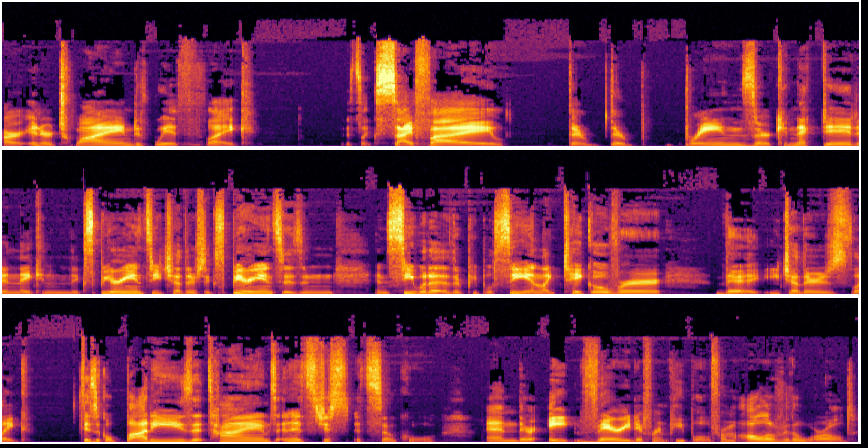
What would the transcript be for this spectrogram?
are intertwined with like it's like sci-fi. Their their brains are connected and they can experience each other's experiences and and see what other people see and like take over the each other's like physical bodies at times and it's just it's so cool and they're eight very different people from all over the world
